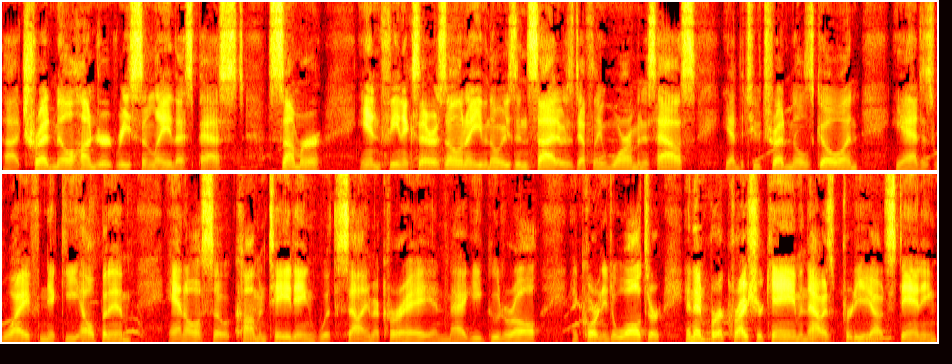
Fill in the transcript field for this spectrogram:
uh, treadmill 100 recently, this past summer in Phoenix, Arizona. Even though he was inside, it was definitely warm in his house. He had the two treadmills going. He had his wife Nikki helping him, and also commentating with Sally McRae and Maggie Guterl and Courtney Dauwalter. And then Bert Kreischer came, and that was pretty outstanding.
